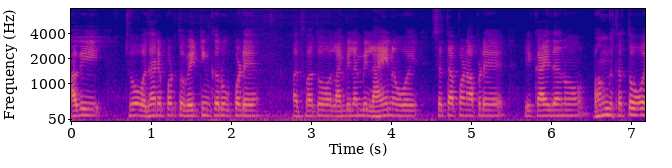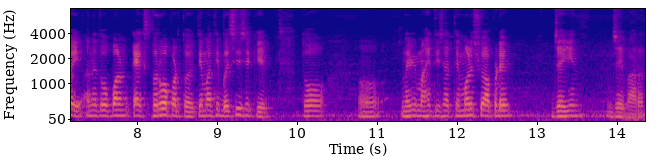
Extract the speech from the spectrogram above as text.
આવી જો વધારે પડતો વેઇટિંગ કરવું પડે અથવા તો લાંબી લાંબી લાઈનો હોય, છતાં પણ આપણે એ કાયદાનો ભંગ થતો હોય અને તો પણ ટેક્સ ભરવો પડતો હોય, તેમાંથી બચી શકીએ. તો નવી માહિતી સાથે મળશું આપણે. જય હિન્દ. જય ભારત.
